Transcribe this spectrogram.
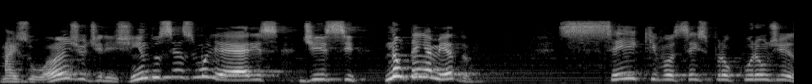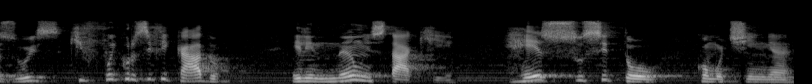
Mas o anjo, dirigindo-se às mulheres, disse: Não tenha medo. Sei que vocês procuram Jesus, que foi crucificado. Ele não está aqui. Ressuscitou, como tinha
